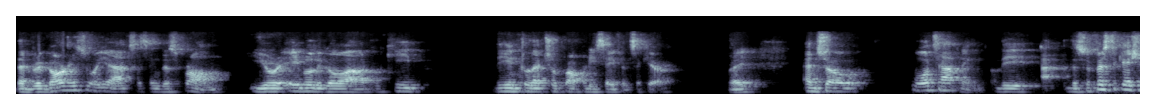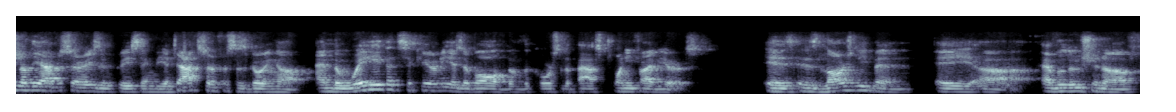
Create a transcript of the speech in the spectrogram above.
that regardless of where you're accessing this from, you're able to go out and keep the intellectual property safe and secure, right? And so what's happening? The the sophistication of the adversary is increasing, the attack surface is going up, and the way that security has evolved over the course of the past 25 years is it has largely been a uh, evolution of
